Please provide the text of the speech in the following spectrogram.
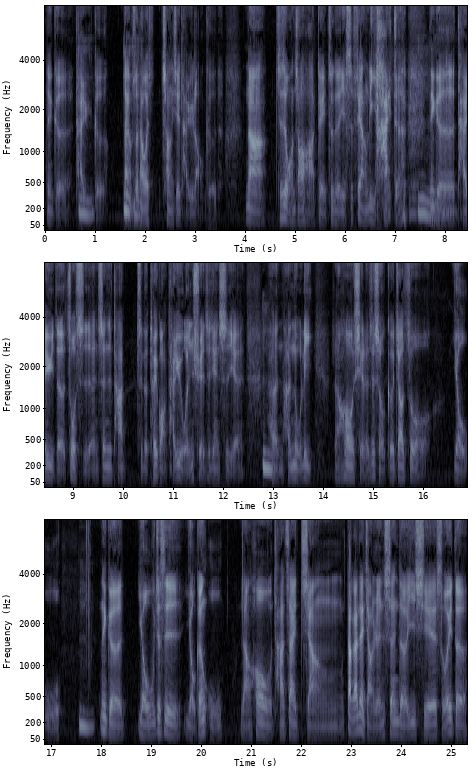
那个台语歌，但有时候他会唱一些台语老歌的。那这是王昭华，对这个也是非常厉害的、嗯。那个台语的作词人，甚至他这个推广台语文学这件事也嗯。很、很努力，然后写了这首歌叫做《有无》。嗯。那个有无就是有跟无，然后他在讲大概在讲人生的一些所谓的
